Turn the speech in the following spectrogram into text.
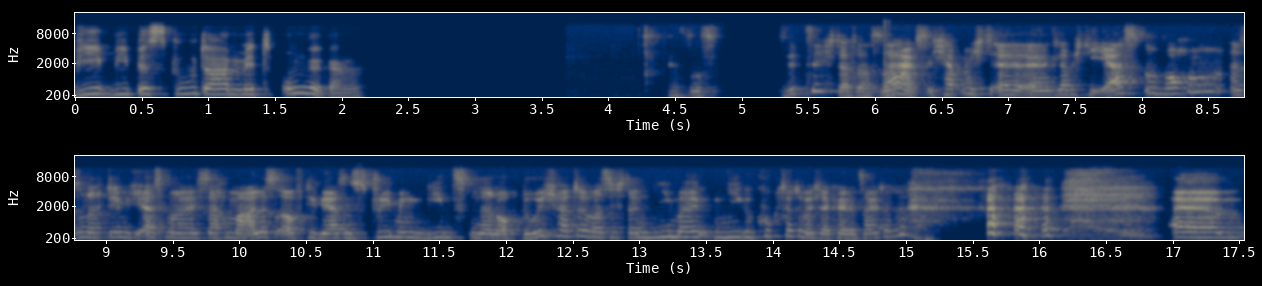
Wie, wie bist du damit umgegangen? Es ist witzig, dass du das sagst. Ich habe mich, äh, äh glaube ich, die ersten Wochen, also nachdem ich erstmal, ich sage mal, alles auf diversen Streaming-Diensten dann auch durch hatte, was ich dann nie mal nie geguckt hatte, weil ich ja keine Zeit hatte, ähm,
